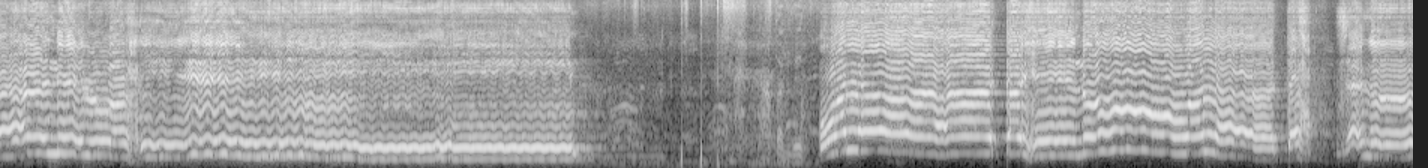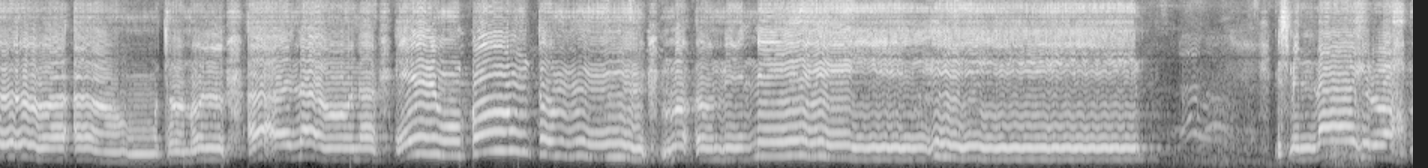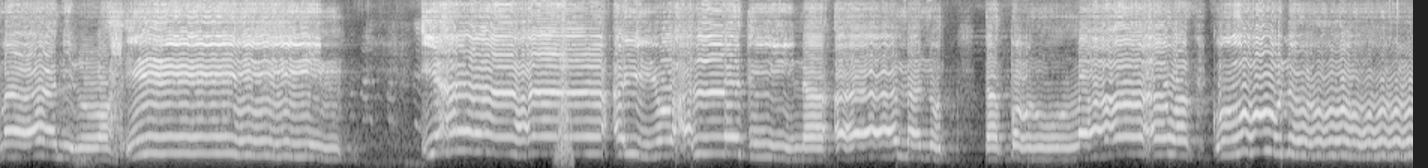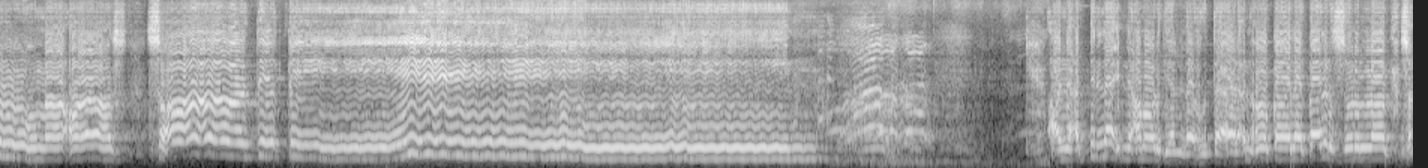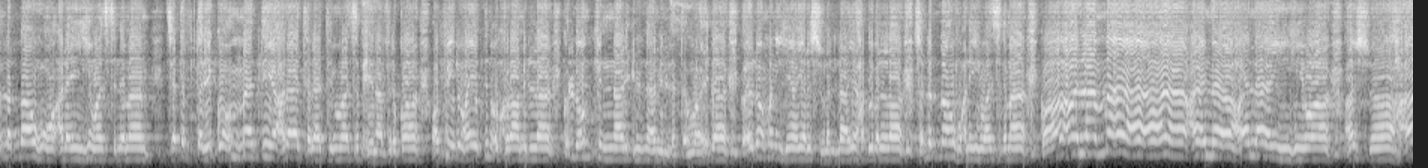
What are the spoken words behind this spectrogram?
بسم الله الرحمن الرحيم. يا أيها الذين آمنوا اتقوا عمر رضي الله تعالى عنه قال قال رسول الله صلى الله عليه وسلم ستفترق أمتي على 73 فرقة وفي رواية أخرى من الله كلهم في النار إلا ملة واحدة. قالوا من هي يا رسول الله يا حبيب الله؟ صلى الله عليه وسلم. قال ما أنا عليه وأصحابي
